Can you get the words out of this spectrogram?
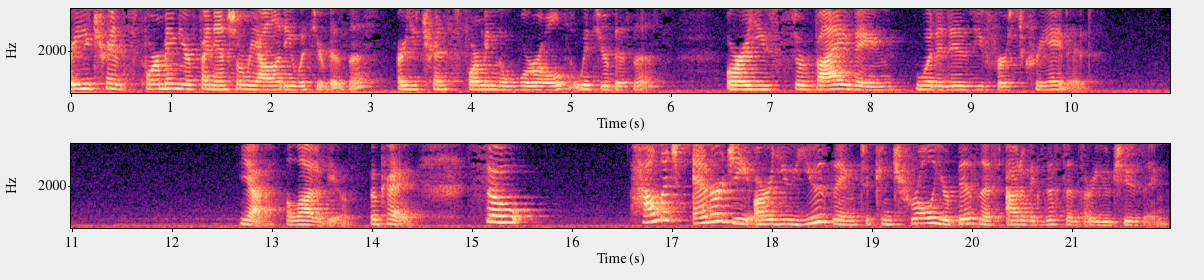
Are you transforming your financial reality with your business? Are you transforming the world with your business? Or are you surviving what it is you first created? Yeah, a lot of you. Okay. So, how much energy are you using to control your business out of existence are you choosing?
